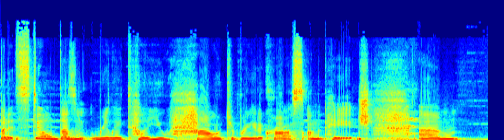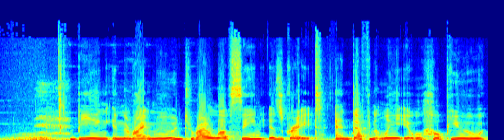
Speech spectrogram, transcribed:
but it still doesn't really tell you how to bring it across on the page. Um, being in the right mood to write a love scene is great, and definitely it will help you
